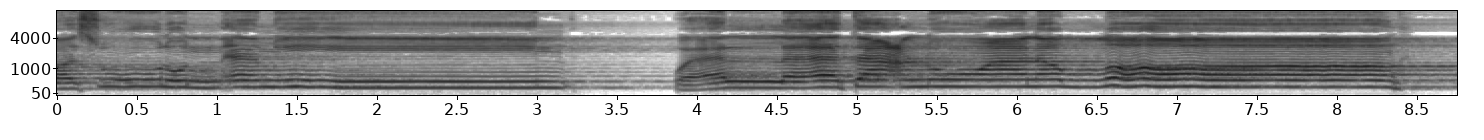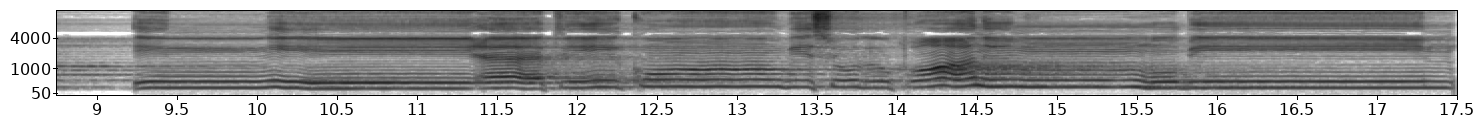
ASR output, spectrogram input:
رسول أمين وأن لا تعلوا على الله إني آتيكم بسلطان مبين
